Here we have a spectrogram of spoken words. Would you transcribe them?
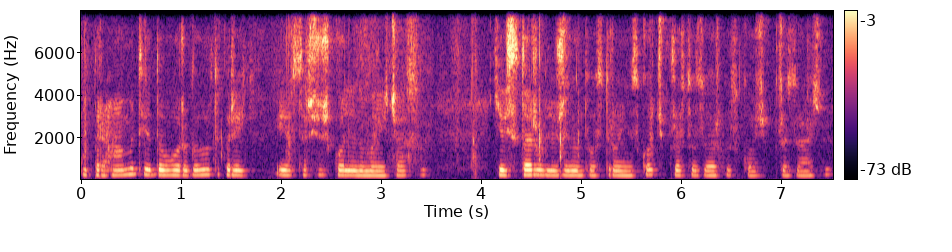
На пергамент я довго робила, тепер я в старшій школі не маю часу. Я завжди роблю вже на двосторонній скотч, просто зверху скотч прозрачний.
